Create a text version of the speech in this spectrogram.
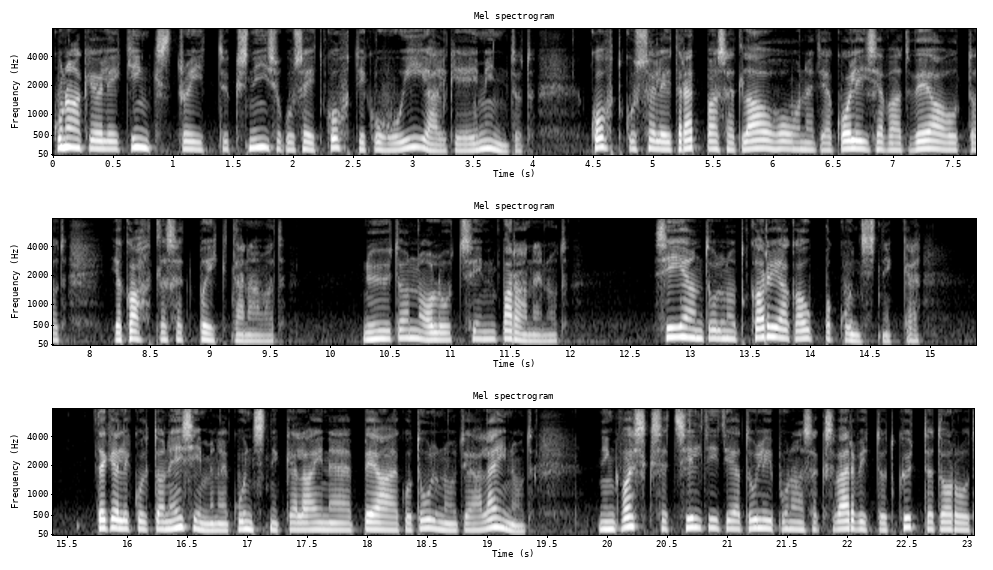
kunagi oli King Street üks niisuguseid kohti, kuhu iialgi ei mindud. koht, kus olid räpased laohooned ja kolisevad veoautod ja kahtlased põiktänavad. nüüd on olud siin paranenud. siia on tulnud karjakaupa kunstnikke. tegelikult on esimene kunstnike laine peaaegu tulnud ja läinud ning vasksed sildid ja tulipunaseks värvitud küttetorud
